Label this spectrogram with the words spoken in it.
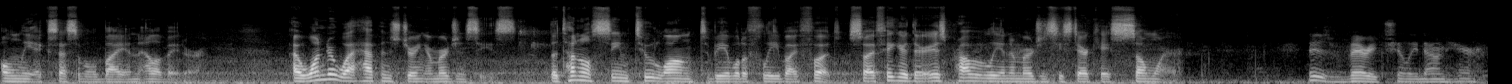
only accessible by an elevator. I wonder what happens during emergencies. The tunnels seem too long to be able to flee by foot, so I figured there is probably an emergency staircase somewhere. It is very chilly down here.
